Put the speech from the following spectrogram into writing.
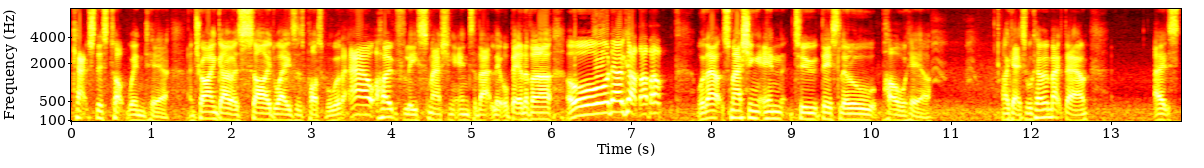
catch this top wind here and try and go as sideways as possible without hopefully smashing into that little bit of a oh no up up up without smashing into this little pole here. Okay so we're coming back down. It's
